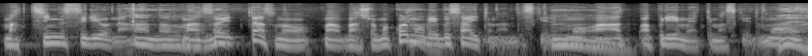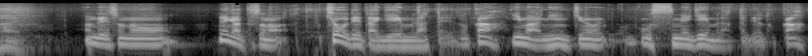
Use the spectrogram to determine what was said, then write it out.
マッチングするような、あなね、まあそういったその、まあ場所、まあこれもウェブサイトなんですけれども、うん、アプリでもやってますけれども、はいはい、なんでその、とにかくその、今日出たゲームだったりとか、今人気のおすすめゲームだったりだとか、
